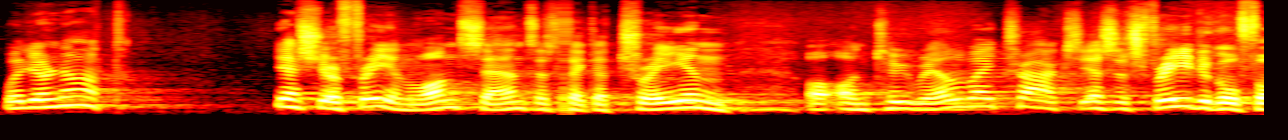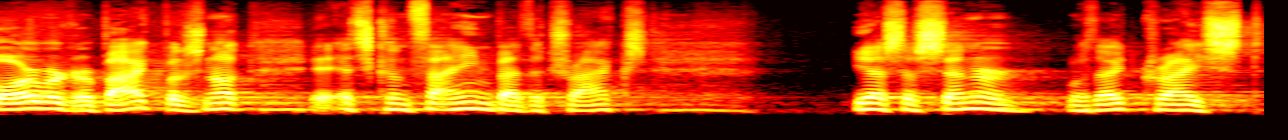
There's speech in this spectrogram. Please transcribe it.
Well, you're not. Yes, you're free in one sense. It's like a train on two railway tracks. Yes, it's free to go forward or back, but it's not, it's confined by the tracks. Yes, a sinner without Christ,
